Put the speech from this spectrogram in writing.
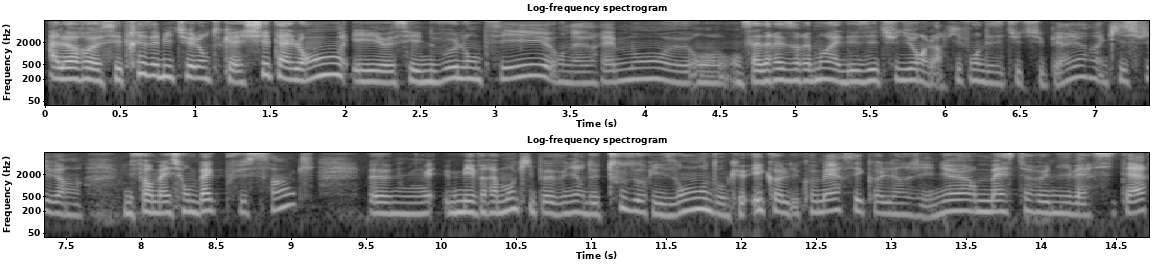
Alors c'est très habituel en tout cas chez Talent et c'est une volonté. On, a vraiment, on, on s'adresse vraiment à des étudiants alors qui font des études supérieures, hein, qui suivent un, une formation bac plus 5, euh, mais vraiment qui peuvent venir de tous horizons, donc école de commerce, école d'ingénieur, master universitaire.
